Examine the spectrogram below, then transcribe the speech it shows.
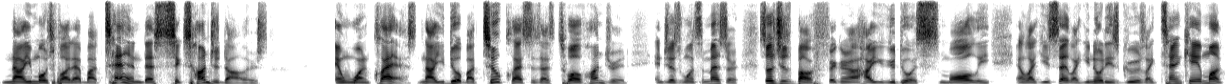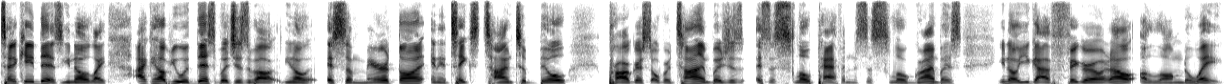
Now you multiply that by 10, that's $600 in one class. Now you do it by two classes, that's 1200 in just one semester. So it's just about figuring out how you could do it smallly. And like you said, like, you know, these groups like 10K a month, 10K this, you know, like I can help you with this, but it's just about, you know, it's a marathon and it takes time to build progress over time, but it's just, it's a slow path and it's a slow grind, but it's, you know, you got to figure it out along the way.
